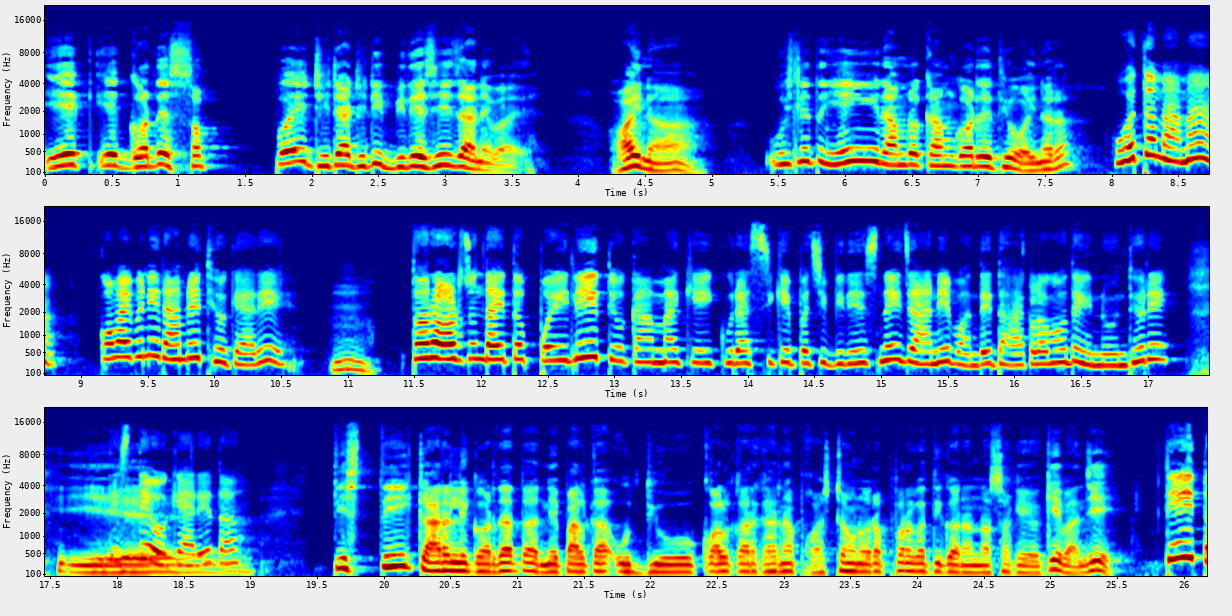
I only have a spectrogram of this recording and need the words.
एक एक गर्दै सबै ठिटाठिटी विदेशै जाने भए। होइन। उसले त यहीँ राम्रो काम गर्दै थियो होइन र? हो त मामा कमाइ पनि राम्रै थियो क्या अरे उम्, तर अर्जुन दाई त पहिल्यै त्यो काममा केही कुरा सिकेपछि विदेश नै जाने भन्दै धाक लगाउँदै हिँड्नुहुन्थ्यो रे। त्यस्तै हो क्या अरे त। त्यस्तै कारणले गर्दा त नेपालका उद्योग कल कारखाना फस्टाउन र प्रगति गर्न नसकेको के भान्जी? त्यही त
